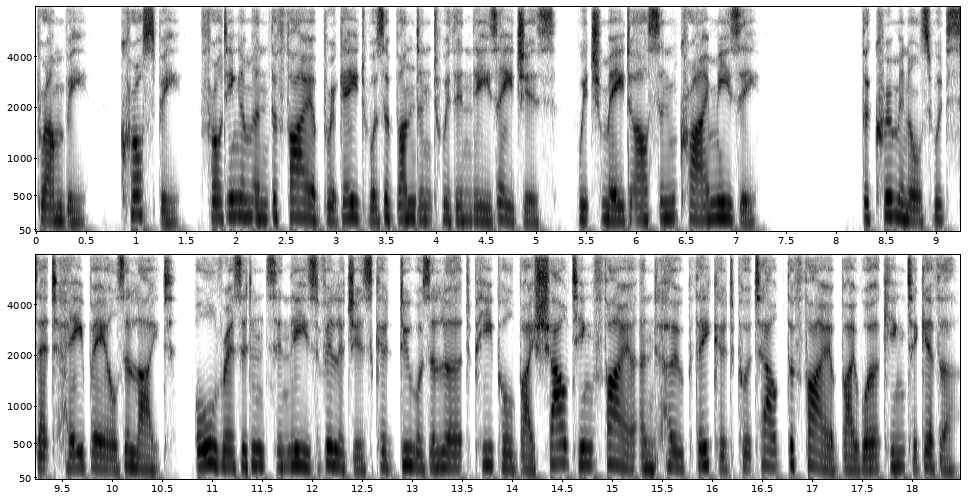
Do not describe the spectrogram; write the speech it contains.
Brumby, Crosby, Frodingham and the fire brigade was abundant within these ages, which made arson crime easy. The criminals would set hay bales alight. All residents in these villages could do was alert people by shouting fire and hope they could put out the fire by working together.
